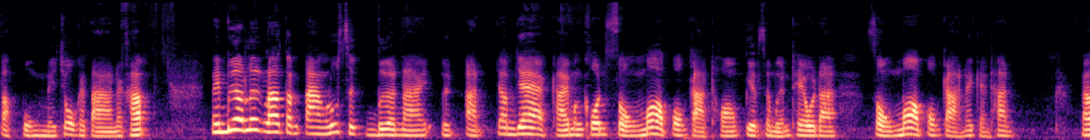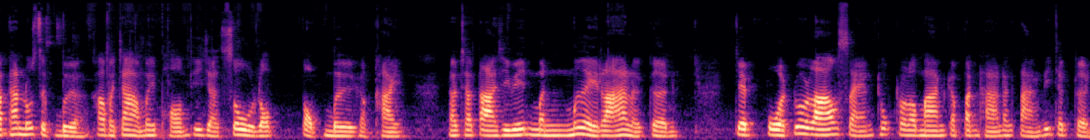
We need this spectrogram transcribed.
ปรับปรุงในโชคชะตานะครับในเมื่อเรื่องราวต่างๆ รู้สึกเบื่อหน่ายอึดอัดย่ำแย่ขายบางคนส่งมอบโอกาสทองเปรียบเสมือนเทวดา ส่งมอบโอกาสให้แก่ท่าน นะครับท่านรู้สึกเบื่อข้าพเจ้าไม่พร้อมที่จะสู้รบตบมือกับใครนะชะตาชีวิตมันเมื่อยล้าเหลือเกิน เจ็บปวดรวร้าวแสนทุกข์ทรมานกับปัญหาต่างๆ ที่จะเกิด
